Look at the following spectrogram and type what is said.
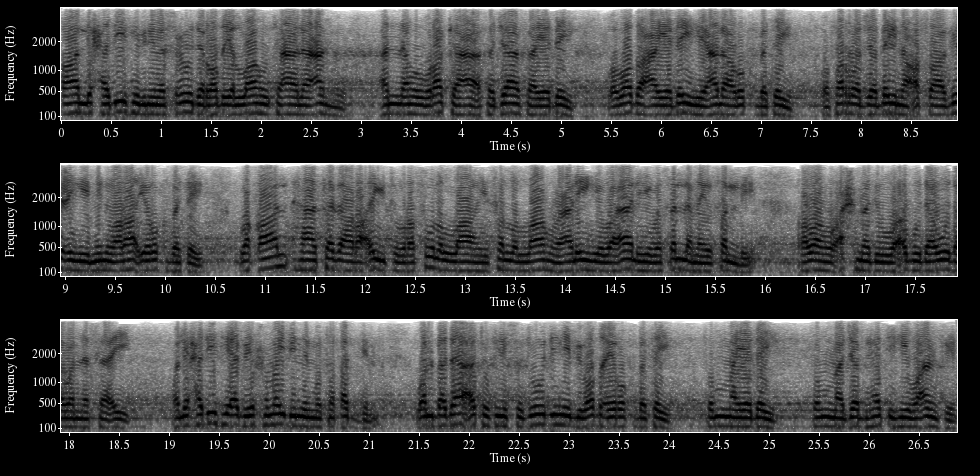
قال لحديث ابن مسعود رضي الله تعالى عنه أنه ركع فجاف يديه ووضع يديه على ركبتيه. وفرج بين أصابعه من وراء ركبتيه. وقال هكذا رأيت رسول الله صلى الله عليه وآله وسلم يصلي. رواه أحمد وأبو داود والنسائي. ولحديث أبي حميد المتقدم والبداءة في سجوده بوضع ركبتيه ثم يديه ثم جبهته وأنفه.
